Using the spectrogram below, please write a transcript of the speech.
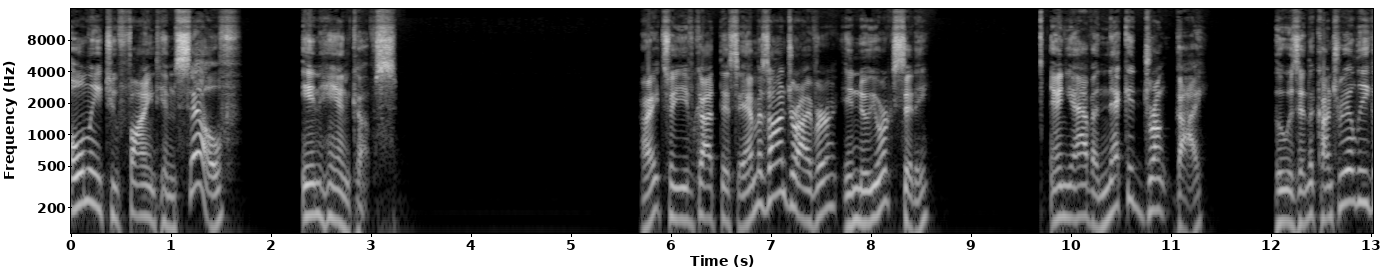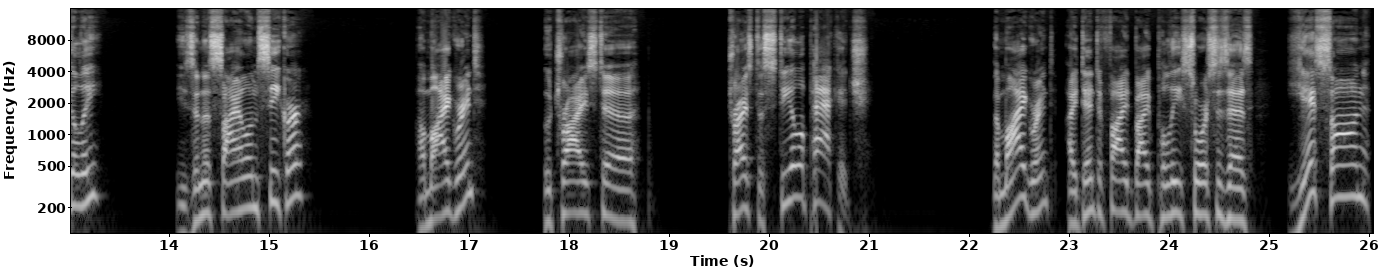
only to find himself in handcuffs. All right, so you've got this Amazon driver in New York City, and you have a naked drunk guy who is in the country illegally. He's an asylum seeker, a migrant who tries to tries to steal a package. The migrant, identified by police sources as Yeson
